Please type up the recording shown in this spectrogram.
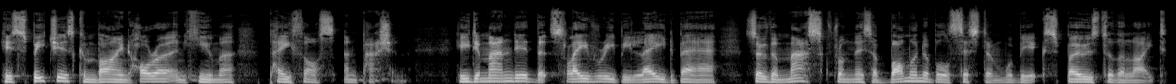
His speeches combined horror and humour, pathos and passion. He demanded that slavery be laid bare so the mask from this abominable system would be exposed to the light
